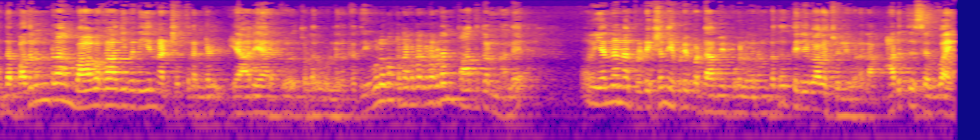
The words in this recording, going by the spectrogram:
அந்த பதினொன்றாம் பாவகாதிபதியின் நட்சத்திரங்கள் யார் யாருக்கு தொடர்புகள் இருக்கிறது? இவ்வளவு கட பார்த்துட்டோம்னாலே என்னென்ன ப்ரொடிக்ஷன் எப்படிப்பட்ட அமைப்புகள் வரும்ன்றதை தெளிவாக சொல்லிவிடலாம். அடுத்து செவ்வாய்.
